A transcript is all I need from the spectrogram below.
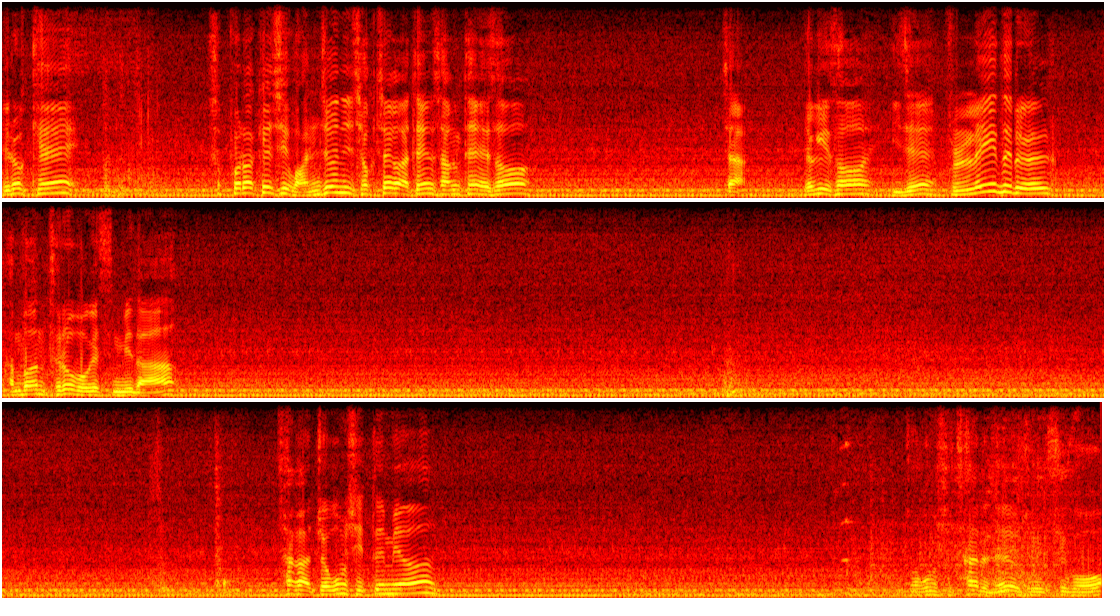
이렇게 스프라켓이 완전히 적재가 된 상태에서 자 여기서 이제 블레이드를 한번 들어보겠습니다. 차가 조금씩 뜨면 조금씩 차를 내려주시고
